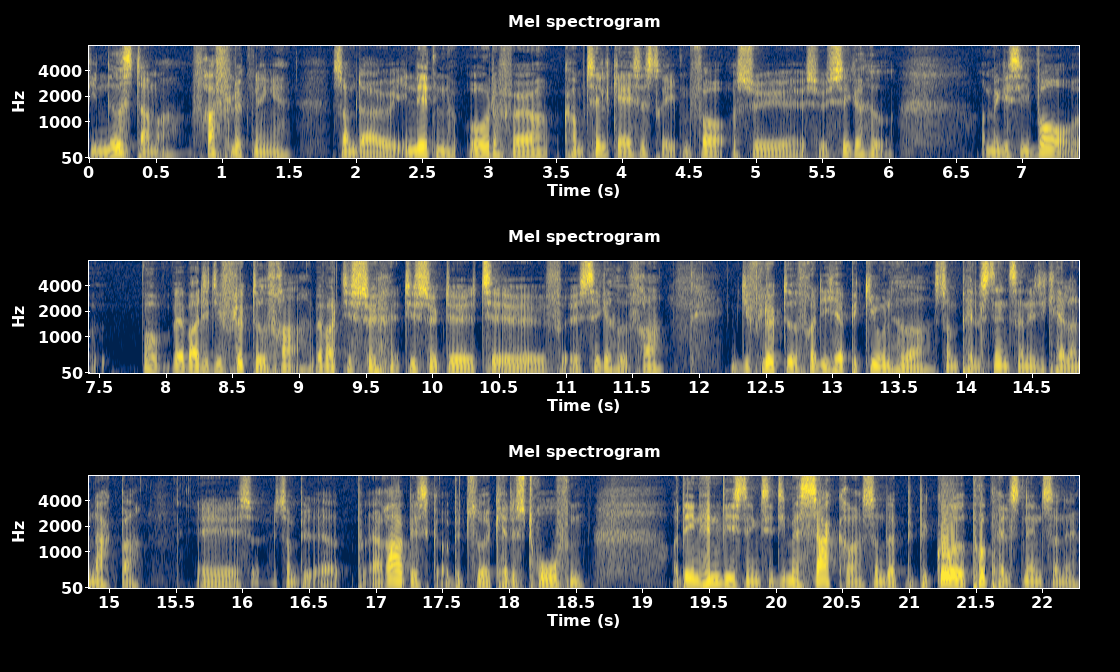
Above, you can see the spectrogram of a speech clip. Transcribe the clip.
de nedstammer fra flygtninge, som der jo i 1948 kom til Gazastriben for at søge, øh, søge sikkerhed. Og man kan sige, hvor, hvor, hvad var det, de flygtede fra? Hvad var det, de, søg, de søgte til, øh, øh sikkerhed fra? De flygtede fra de her begivenheder, som palæstinenserne de kalder Nakba, øh, som er arabisk og betyder katastrofen. Og det er en henvisning til de massakre, som der blev begået på palæstinenserne,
